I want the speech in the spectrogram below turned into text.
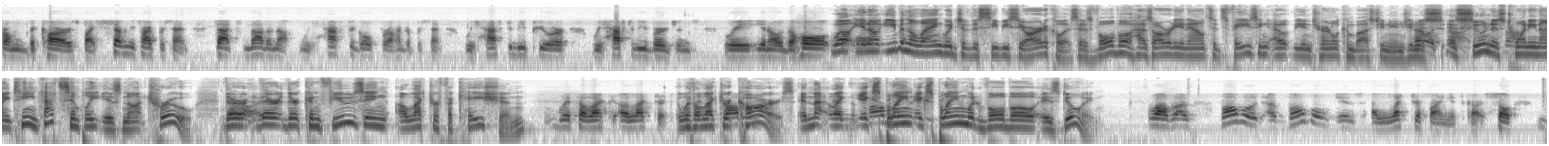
from the cars by 75%, that's not enough. We have to go for 100%. We have to be pure. We have to be virgins. We, you know, the whole. Well, the you know, even the language of the CBC article, it says Volvo has already announced it's phasing out the internal combustion engine No, as, as soon It's as not. 2019. That simply is not true. They're no, they're they're confusing electrification with elec- electric. with And electric problem- cars, and that like the explain problem explain what Volvo is doing. Well, Volvo uh, Volvo is electrifying its cars, so uh,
